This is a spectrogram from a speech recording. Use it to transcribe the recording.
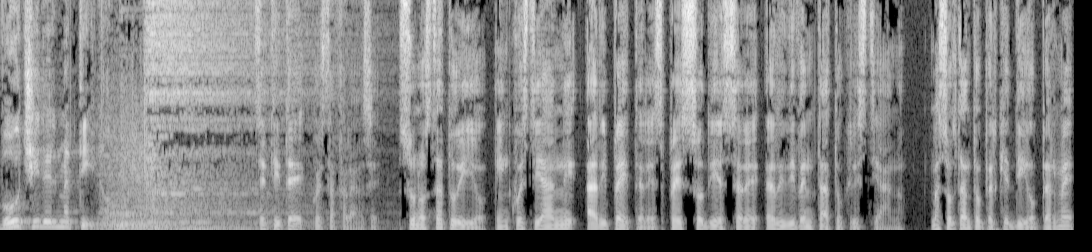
Voci del mattino. Sentite questa frase. Sono stato io, in questi anni, a ripetere spesso di essere ridiventato cristiano, ma soltanto perché Dio per me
